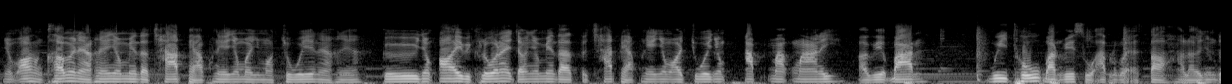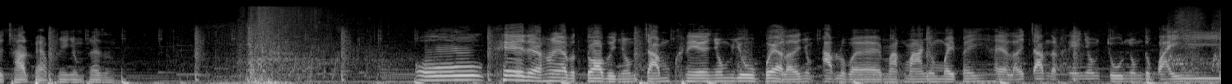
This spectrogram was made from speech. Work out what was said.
ខ្ញុំអស់សង្ឃឹមឯណាគ្នាខ្ញុំមានតែឆាតប្រាប់គ្នាខ្ញុំឲ្យមកជួយឯណាគ្នាគឺខ្ញុំឲ្យពីខ្លួនហើយចង់ខ្ញុំមានតែទៅឆាតប្រាប់គ្នាខ្ញុំឲ្យជួយខ្ញុំអាប់ម៉ាក់ម៉ានេះឲ្យវាបាន V2 បានវាស្រួលអាប់របស់តោះឥឡូវខ្ញុំទៅឆាតប្រាប់គ្នាខ្ញុំ present អូខេអ្នកគ្នាបន្ទាប់ពីខ្ញុំចាំគ្នាខ្ញុំយូរពេលឥឡូវខ្ញុំអាប់លើម៉ាក់ម៉ាខ្ញុំមិនពេកហើយឥឡូវចាំតែគ្នាខ្ញុំជូនខ្ញុំទៅវាយ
